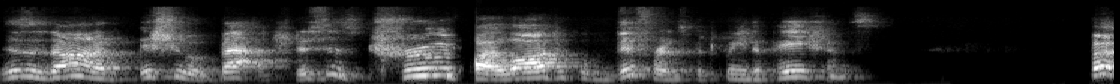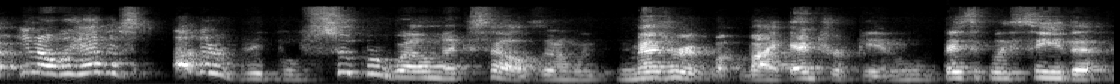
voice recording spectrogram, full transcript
This is not an issue of batch. This is true biological difference between the patients. But, you know, we have this other group of super well mixed cells and we measure it by entropy and basically see that,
